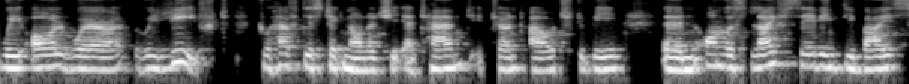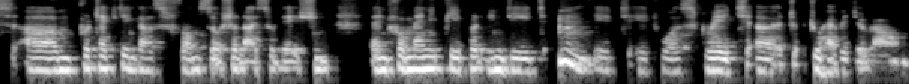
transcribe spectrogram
we all were relieved to have this technology at hand. It turned out to be an almost life saving device um, protecting us from social isolation. And for many people, indeed, it, it was great uh, to, to have it around.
